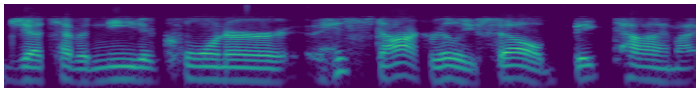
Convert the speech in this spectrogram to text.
Jets have a need at corner. His stock really fell big time. I,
